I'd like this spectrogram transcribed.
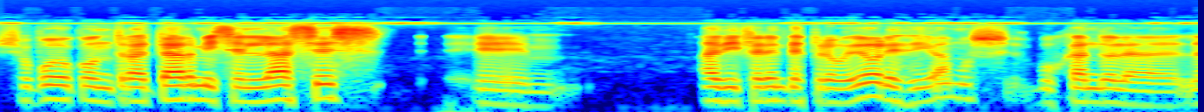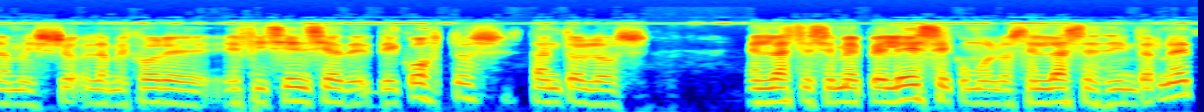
yo puedo contratar mis enlaces eh, a diferentes proveedores, digamos, buscando la, mejor eh, eficiencia de, costos, tanto los enlaces MPLS como los enlaces de Internet,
